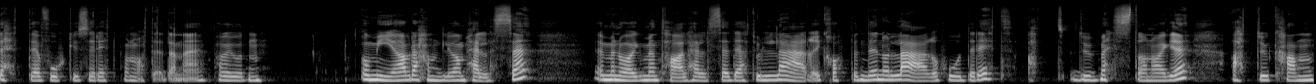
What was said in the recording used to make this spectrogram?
dette er fokuset ditt på en måte denne perioden. Og mye av det handler jo om helse, men òg mental helse. Det at du lærer kroppen din og lærer hodet ditt at du mestrer noe. At du kan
